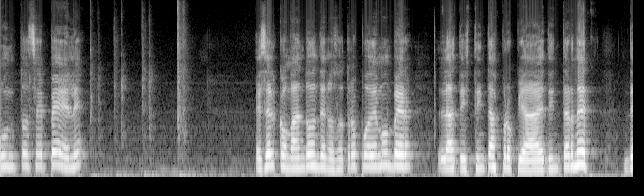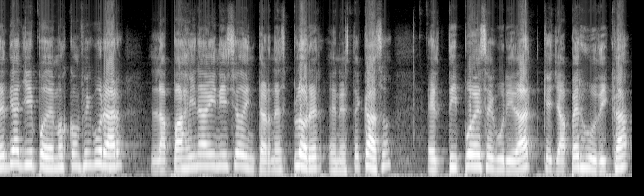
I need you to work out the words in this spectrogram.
.cpl es el comando donde nosotros podemos ver las distintas propiedades de Internet. Desde allí podemos configurar la página de inicio de Internet Explorer, en este caso, el tipo de seguridad que ya perjudica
